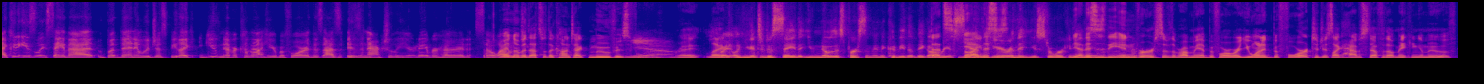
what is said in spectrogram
I could easily say that, but then it would just be like, you've never come out here before. This as isn't actually your neighborhood. So why? Well, no, would but that's what the contact move is for, Yeah. right? Like, right? Like you get to just say that you know this person, and it could be that they got That's- yeah, reassigned here and the- they used to work in. yeah, your this is the inverse of the problem we had before, where you wanted before to just like have stuff without making a move.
